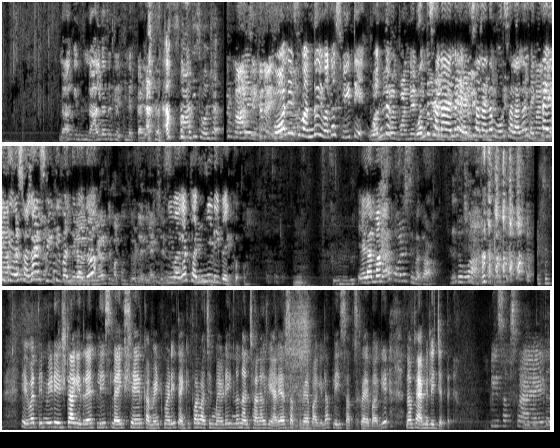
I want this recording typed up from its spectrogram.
ಪೊಲೀಸ್ ಬಂದು ಇವಾಗ ಸ್ವೀಟಿ. ಒಂದು ಒಂದು ಸಲ ಅಲ್ಲ ಎರಡು ಸಲ ಅಲ್ಲ ಮೂರ್ ಸಲ ಅಲ್ಲ ಲೆಕ್ಕ ಇದ್ದಿರೋ ಸಲ ಸ್ವೀಟಿ ಬಂದಿರೋದು. ಇವಾಗ ಕಣ್ಣಿಡಿಬೇಕು. ಹೇಳಮ್ಮ. ಪೊಲೀಸ್ ಇವಾಗ? ಇವತ್ತಿನ ವಿಡಿಯೋ ಇಷ್ಟ ಆಗಿದ್ರೆ ಪ್ಲೀಸ್ ಲೈಕ್ ಶೇರ್ ಕಮೆಂಟ್ ಮಾಡಿ. Thank you for watching my video ಇನ್ನೂ ನನ್ನ ಚಾನಲ್ಗೆ ಯಾರ್ಯಾರು ಸಬ್ಸ್ಕ್ರೈಬ್ ಆಗಿಲ್ಲ ಪ್ಲೀಸ್ ಸಬ್ಸ್ಕ್ರೈಬ್ ಆಗಿ. ನಮ್ಮ ಫ್ಯಾಮಿಲಿ ಜೊತೆ. Please subscribe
